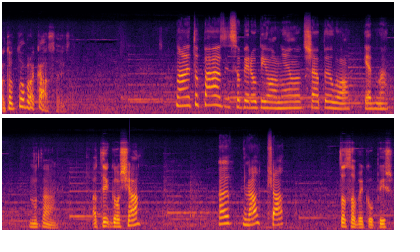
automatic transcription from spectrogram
no to dobra kasa jest. No ale to pazy sobie robiło, nie, no trzeba było jednak. No tak. A ty, Gosia, E, No, co? co sobie kupisz?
